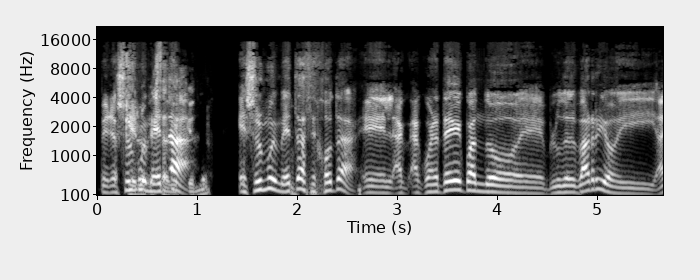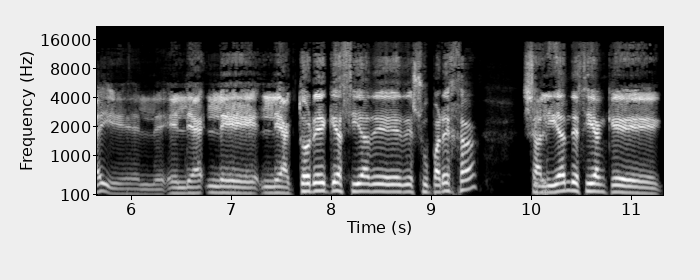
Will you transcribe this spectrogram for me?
pero eso es, muy meta. Eso es muy meta, CJ. acuérdate que cuando eh, Blue del Barrio y ay, el, le, actore que hacía de, su pareja salían, decían que,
